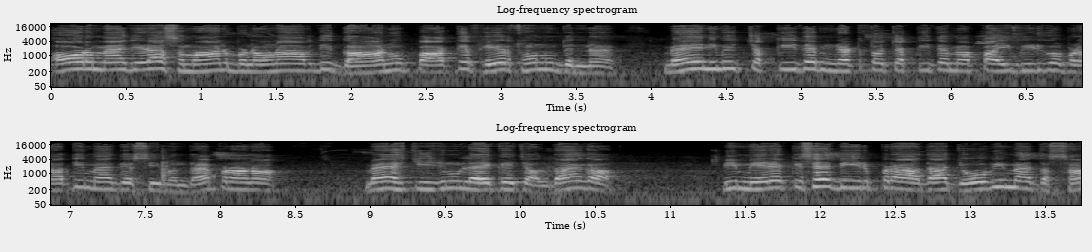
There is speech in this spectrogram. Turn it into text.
ਔਰ ਮੈਂ ਜਿਹੜਾ ਸਮਾਨ ਬਣਾਉਣਾ, ਆਪਦੀ ਗਾਂ ਨੂੰ ਪਾ ਕੇ ਫੇਰ ਤੁਹਾਨੂੰ ਦਿੰਨਾ ਮੈਂ ਇਹ ਨਹੀਂ ਵੀ ਚੱਕੀ ਤੇ ਨੈਟ ਤੋਂ ਚੱਕੀ ਤੇ ਮੈਂ ਭਾਈ ਵੀਡੀਓ ਬਣਾਤੀ, ਮੈਂ ਦੇਸੀ ਬੰਦਾ ਹੈ ਪੁਰਾਣਾ। ਮੈਂ ਇਸ ਚੀਜ਼ ਨੂੰ ਲੈ ਕੇ ਚੱਲਦਾ ਹੈਗਾ। ਵੀ ਮੇਰੇ ਕਿਸੇ ਵੀਰ ਭਰਾ ਦਾ ਜੋ ਵੀ ਮੈਂ ਦੱਸਾਂ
